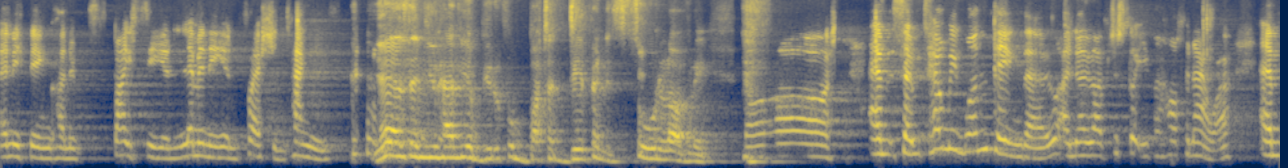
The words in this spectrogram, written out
Anything kind of spicy and lemony and fresh and tangy. yes. And you have your beautiful butter dip and it's so lovely. Gosh. Um, so tell me one thing though. I know I've just got you for half an hour. Um,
